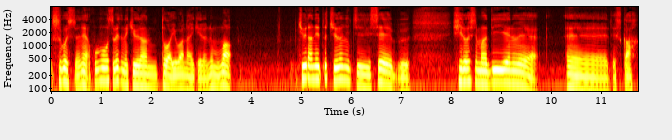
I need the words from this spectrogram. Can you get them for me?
すごいですよね。ほぼ全ての球団とは言わないけれども、まあ、球団で言うと中日、西武、広島 d n a えー、ですか。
